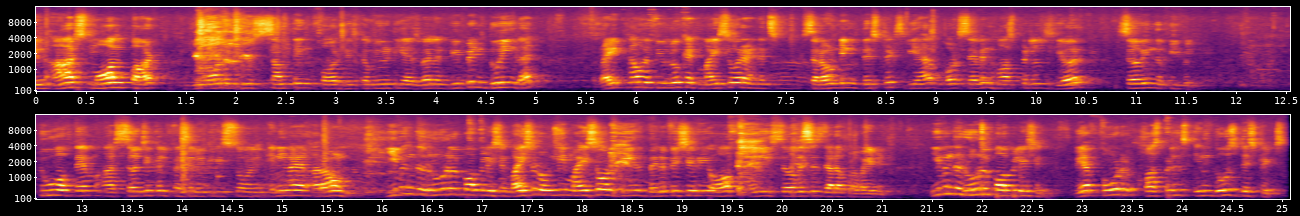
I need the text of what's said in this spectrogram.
In our small part, we want to do something for his community as well, and we've been doing that. Right now, if you look at Mysore and its surrounding districts, we have about seven hospitals here serving the people. Two of them are surgical facilities, so anywhere around, even the rural population, why should only Mysore be the beneficiary of any services that are provided? Even the rural population, we have four hospitals in those districts.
